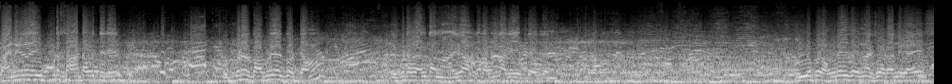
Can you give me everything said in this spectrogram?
ఫైనల్ ఇప్పుడు స్టార్ట్ అవుతుంది. ఇప్పుడే కొబ్బరిగా కొట్టాం. ఇప్పుడు వెళ్తాను ఇక అక్కడ ఉన్నది ప్రజెంట్. ఫుల్ క్రౌడ్ అయితే ఉన్నారు చూడండి గాయస్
